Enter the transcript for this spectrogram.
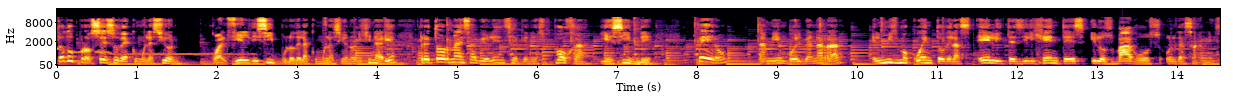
todo proceso de acumulación, cual fiel discípulo de la acumulación originaria, retorna a esa violencia que despoja y escinde, pero también vuelve a narrar el mismo cuento de las élites diligentes y los vagos holgazanes.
